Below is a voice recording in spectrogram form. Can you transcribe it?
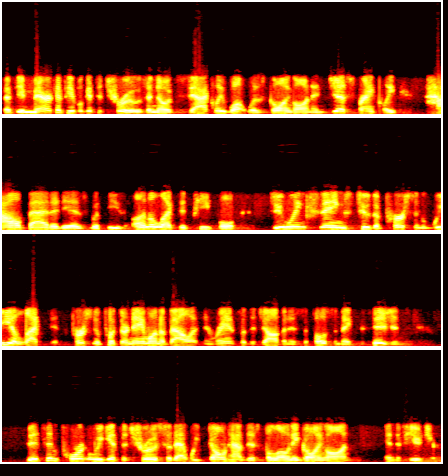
That the American people get the truth and know exactly what was going on, and just frankly how bad it is with these unelected people doing things to the person we elected, the person who put their name on a ballot and ran for the job and is supposed to make decisions it's important we get the truth so that we don't have this baloney going on in the future.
